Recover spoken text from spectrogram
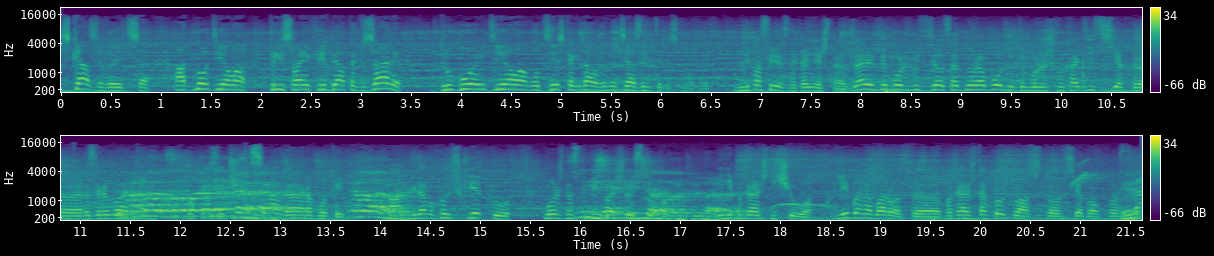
сказывается. Одно дело при своих ребятах в зале, Другое дело вот здесь, когда уже на тебя зрители смотрят. Непосредственно, конечно. В зале ты можешь быть сделать одну работу, ты можешь выходить, всех э, разрывать, там, показывать чудеса да, работы. А когда выходишь в клетку, может наступить большой ступор и не покажешь ничего. Либо наоборот, э, покажешь такой класс, что все бы просто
